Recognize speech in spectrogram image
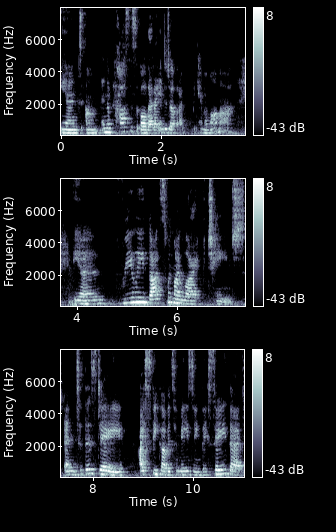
And um, in the process of all that, I ended up, I became a mama. And really, that's when my life changed. And to this day, I speak of it's amazing. They say that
